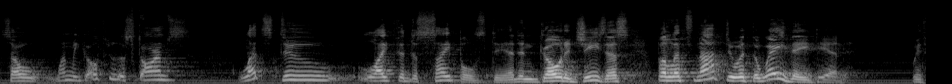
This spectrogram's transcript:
So when we go through the storms, let's do like the disciples did and go to Jesus, but let's not do it the way they did, with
